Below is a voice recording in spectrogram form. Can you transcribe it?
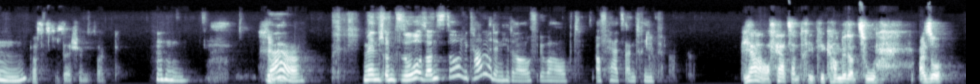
Mhm. Das hast du sehr schön gesagt. ja. Mensch, und so, sonst so? Wie kamen wir denn hier drauf überhaupt? Auf Herzantrieb. Ja, auf Herzantrieb. Wie kamen wir dazu? Also,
